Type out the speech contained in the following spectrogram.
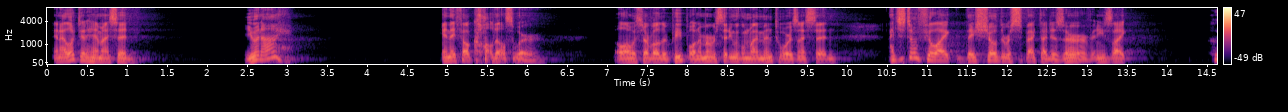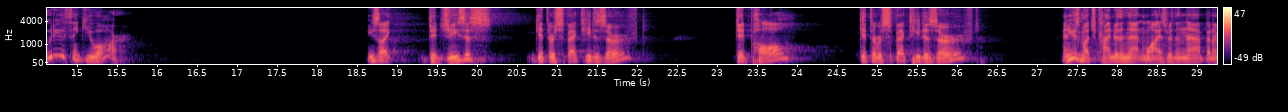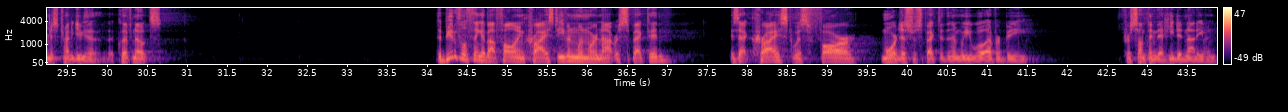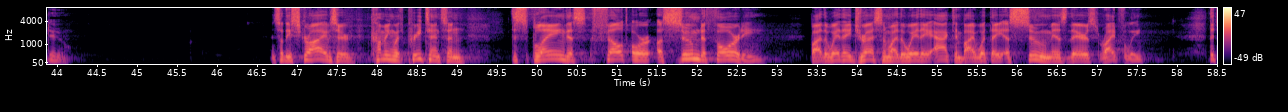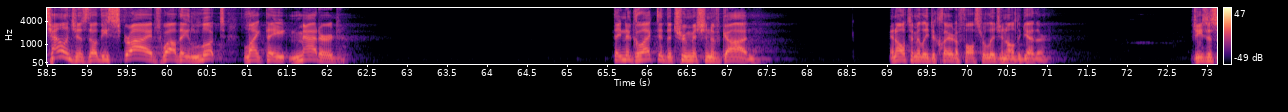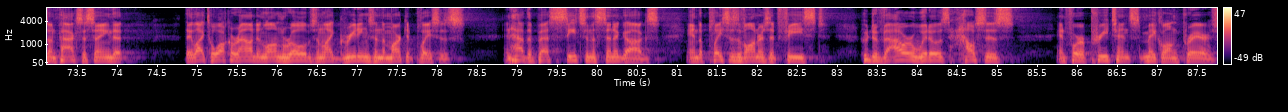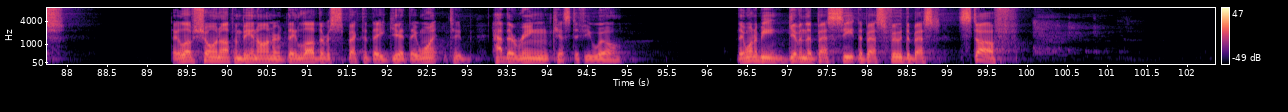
And I looked at him and I said, You and I. And they felt called elsewhere, along with several other people. And I remember sitting with one of my mentors, and I said, I just don't feel like they showed the respect I deserve. And he's like, Who do you think you are? He's like, did Jesus get the respect he deserved? Did Paul get the respect he deserved? And he was much kinder than that and wiser than that, but I'm just trying to give you the, the cliff notes. The beautiful thing about following Christ, even when we're not respected, is that Christ was far more disrespected than we will ever be for something that he did not even do. And so these scribes are coming with pretense and displaying this felt or assumed authority by the way they dress and by the way they act and by what they assume is theirs rightfully. The challenge is, though, these scribes, while they looked like they mattered, they neglected the true mission of God and ultimately declared a false religion altogether. Jesus unpacks this saying that they like to walk around in long robes and like greetings in the marketplaces and have the best seats in the synagogues and the places of honors at feast, who devour widows' houses and for a pretense make long prayers. They love showing up and being honored. They love the respect that they get. They want to have their ring kissed, if you will. They want to be given the best seat, the best food, the best stuff.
